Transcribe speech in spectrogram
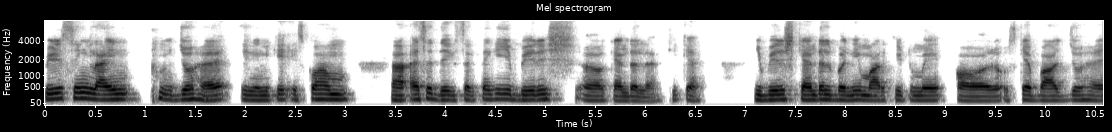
पीरसिंग लाइन जो है, यानी कि इसको हम ऐसे देख सकते हैं कि ये बेरिश कैंडल है, ठीक है? ये बेरिश कैंडल बनी मार्केट में और उसके बाद जो है,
